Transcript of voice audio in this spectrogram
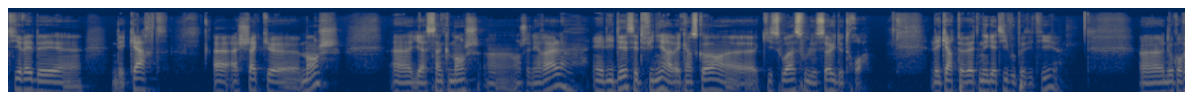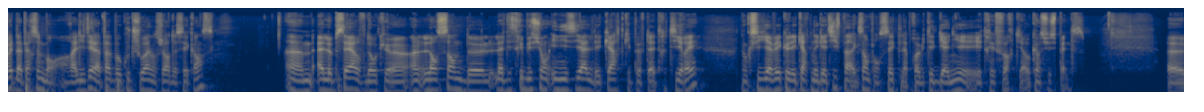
tirer des, cartes à chaque manche euh, il y a cinq manches euh, en général. Et l'idée, c'est de finir avec un score euh, qui soit sous le seuil de 3. Les cartes peuvent être négatives ou positives. donc en fait, la personne, bon, en réalité, elle n'a pas beaucoup de choix dans ce genre de séquence. elle observe donc l'ensemble de la distribution initiale des cartes qui peuvent être tirées. Donc s'il y avait que des cartes négatives, par exemple, on sait que la probabilité de gagner est très forte, il n'y a aucun suspense. Euh,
